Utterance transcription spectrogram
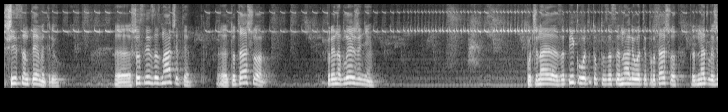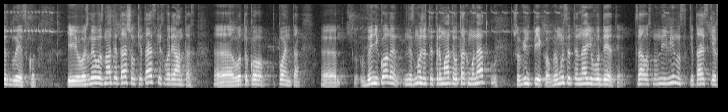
Шість сантиметрів. Е, Що слід зазначити, е, то те, що при наближенні починає запікувати, тобто засигналювати про те, що предмет лежить близько. І важливо знати те, що в китайських варіантах е, от такого пойнта ви ніколи не зможете тримати отак монетку, щоб він пікав. Ви мусите нею водити. Це основний мінус китайських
